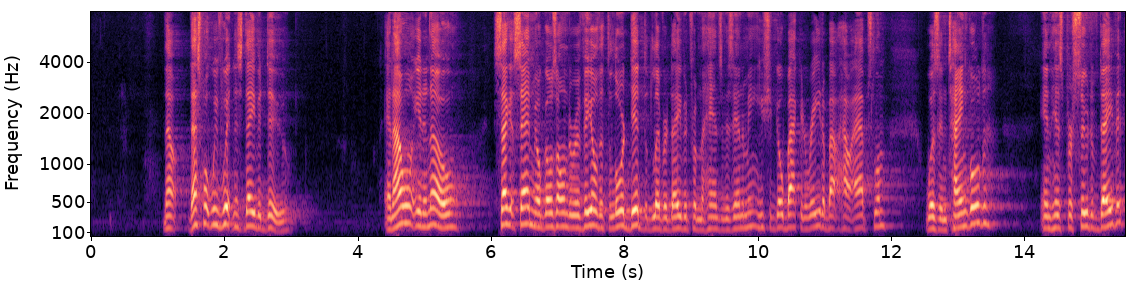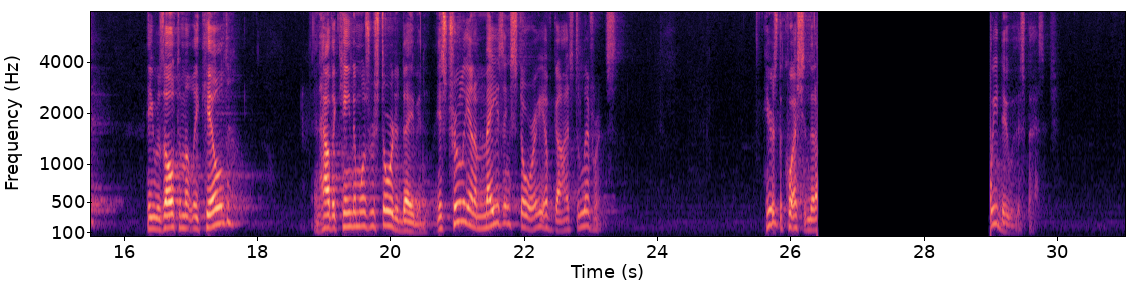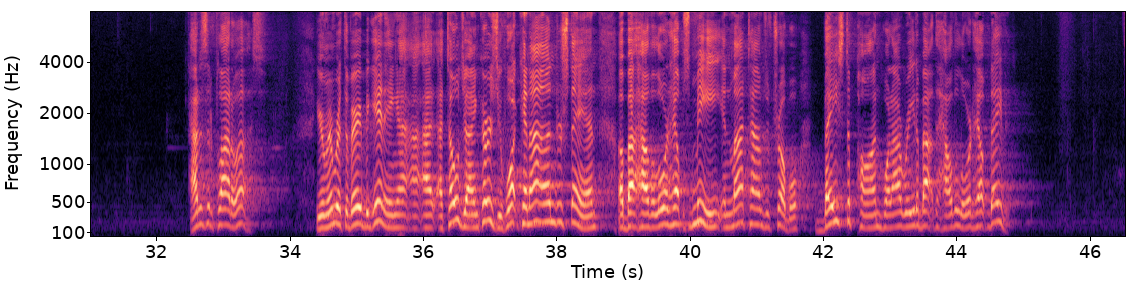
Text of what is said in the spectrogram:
Now, that's what we've witnessed David do. And I want you to know, 2 Samuel goes on to reveal that the Lord did deliver David from the hands of his enemy. You should go back and read about how Absalom was entangled in his pursuit of David. He was ultimately killed, and how the kingdom was restored to David. It's truly an amazing story of God's deliverance. Here's the question that we do with this passage. How does it apply to us? You remember at the very beginning, I, I, I, told you, I encouraged you, what can I understand about how the Lord helps me in my times of trouble based upon what I read about how the Lord helped David?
